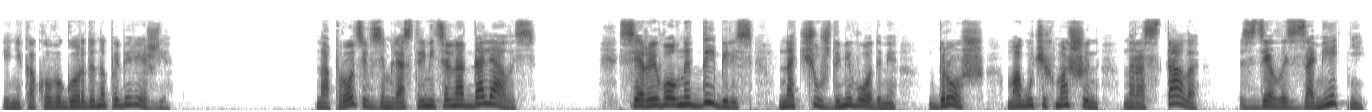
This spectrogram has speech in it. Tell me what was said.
И никакого города на побережье. Напротив, земля стремительно отдалялась. Серые волны дыбились над чуждыми водами, дрожь могучих машин нарастала, сделалась заметней.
